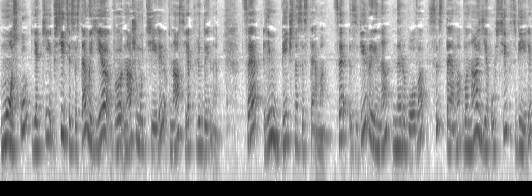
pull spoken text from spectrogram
мозку, які всі ці системи є в нашому тілі, в нас як в людини. Це лімбічна система, це звірина нервова система. Вона є у всіх звірів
